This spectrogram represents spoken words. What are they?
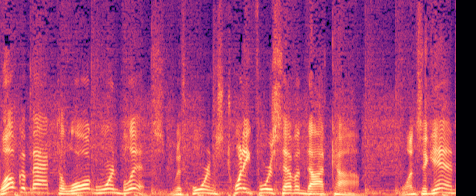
Welcome back to Longhorn Blitz with horns247.com. Once again,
